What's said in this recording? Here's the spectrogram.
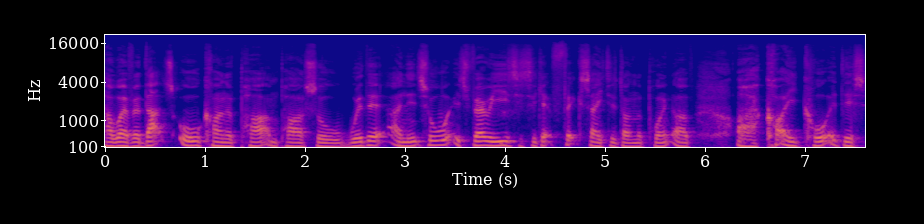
However, that's all kind of part and parcel with it, and it's all it's very easy to get fixated on the point of, oh, he caught this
